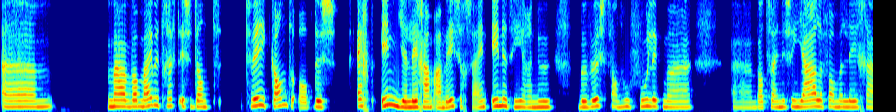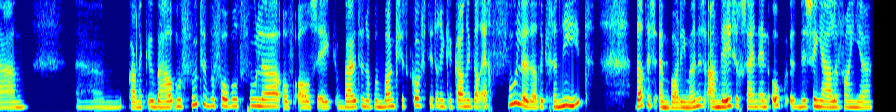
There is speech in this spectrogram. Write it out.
Um, maar wat mij betreft is het dan twee kanten op. Dus echt in je lichaam aanwezig zijn, in het hier en nu, bewust van hoe voel ik me, uh, wat zijn de signalen van mijn lichaam? Um, kan ik überhaupt mijn voeten bijvoorbeeld voelen? Of als ik buiten op een bankje zit koffie te drinken, kan ik dan echt voelen dat ik geniet? Dat is embodiment, dus aanwezig zijn en ook de signalen van je,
